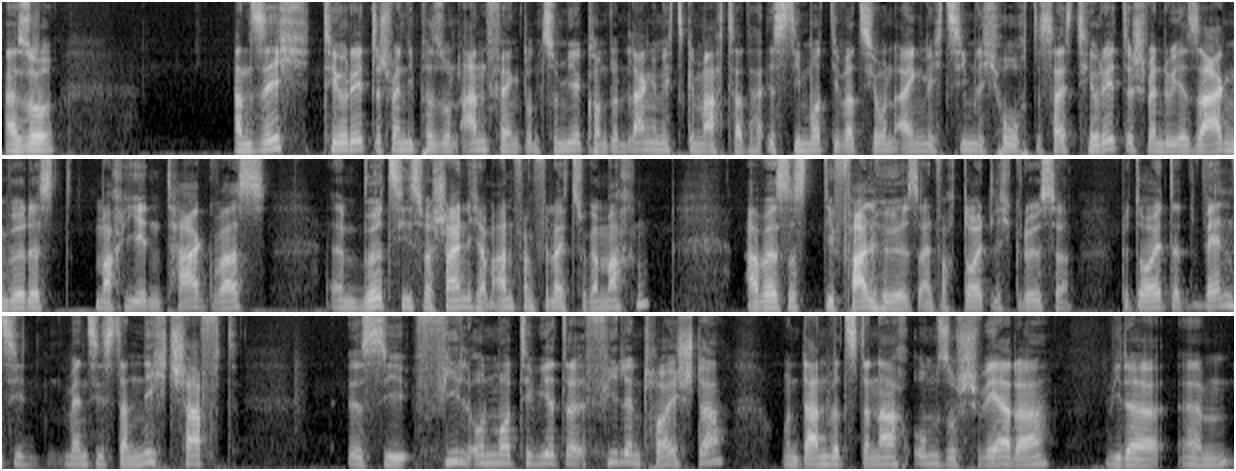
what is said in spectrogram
also an sich, theoretisch, wenn die Person anfängt und zu mir kommt und lange nichts gemacht hat, ist die Motivation eigentlich ziemlich hoch. Das heißt, theoretisch, wenn du ihr sagen würdest, mach jeden Tag was, ähm, wird sie es wahrscheinlich am Anfang vielleicht sogar machen. Aber es ist, die Fallhöhe ist einfach deutlich größer. Bedeutet, wenn sie, wenn sie es dann nicht schafft, ist sie viel unmotivierter, viel enttäuschter und dann wird es danach umso schwerer, wieder ähm,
